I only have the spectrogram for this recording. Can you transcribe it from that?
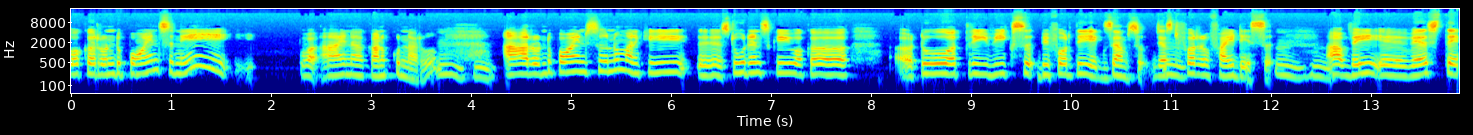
ఒక రెండు పాయింట్స్ని ఆయన కనుక్కున్నారు. ఆ రెండు పాయింట్స్ను మనకి స్టూడెంట్స్కి ఒక two or three weeks before the exams just. For five days వేస్తే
